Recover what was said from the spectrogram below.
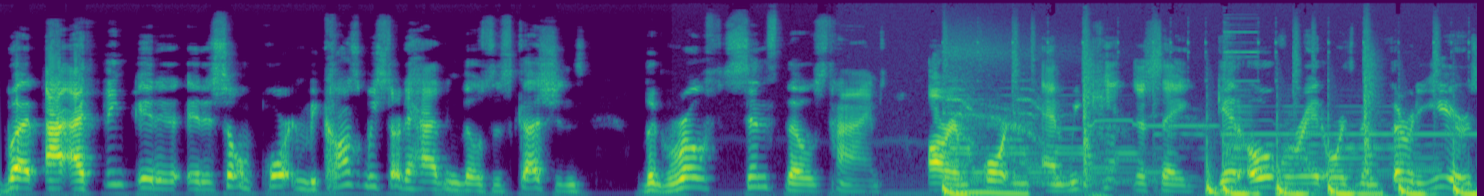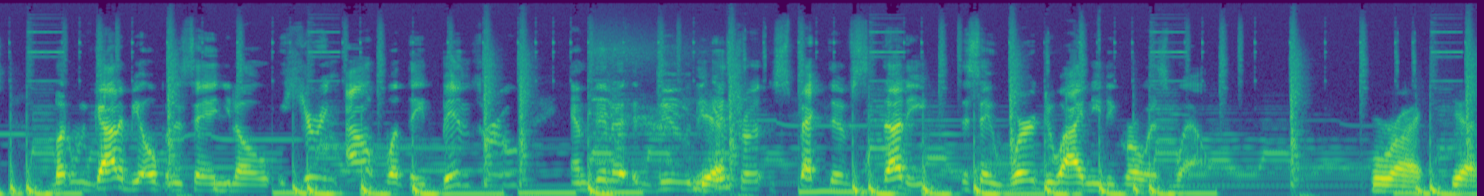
but I, I think it is, it is so important because we started having those discussions. The growth since those times are important, and we can't just say get over it or it's been 30 years but we've got to be open and saying, you know, hearing out what they've been through and then uh, do the Yeah. introspective study to say, where do I need to grow as well? Right. Yes.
